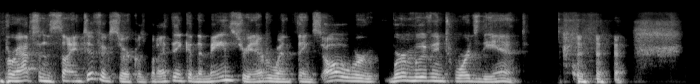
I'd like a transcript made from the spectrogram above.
perhaps in the scientific circles, but I think in the mainstream, everyone thinks, "Oh, we're we're moving towards the end."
